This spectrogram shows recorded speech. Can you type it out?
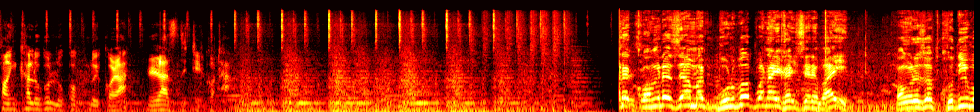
সংখ্যালঘু লোকক লৈ কৰা ৰাজনীতিৰ কথা। কংগ্ৰেসে আমাক বুড়বক বানাই খাইছে ৰে ভাই। কংগ্ৰেসত খুদিব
